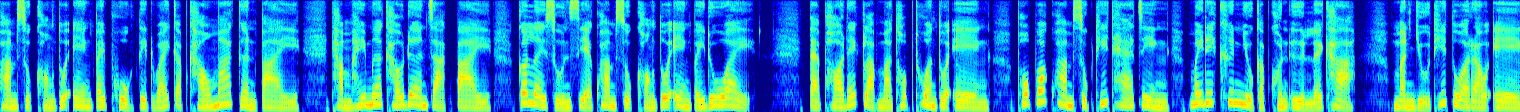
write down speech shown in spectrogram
ความสุขของตัวเองไปผูกติดไว้กับเขามากเกินไป ทำให้เมื่อเขาเดินจากไป ก็เลยสูญเสียความสุขของตัวเองไปด้วย แต่พอได้กลับมาทบทวนตัวเอง พบว่าความสุขที่แท้จริงไม่ได้ขึ้นอยู่กับคนอื่นเลยค่ะ มันอยู่ที่ตัวเราเอง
